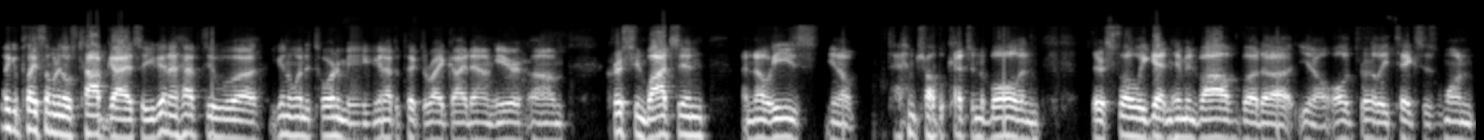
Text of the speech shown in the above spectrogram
you can play some of those top guys. So you're gonna have to, uh, you're gonna win the tournament. You're gonna have to pick the right guy down here. Um, Christian Watson, I know he's you know having trouble catching the ball, and they're slowly getting him involved. But uh, you know, all it really takes is one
